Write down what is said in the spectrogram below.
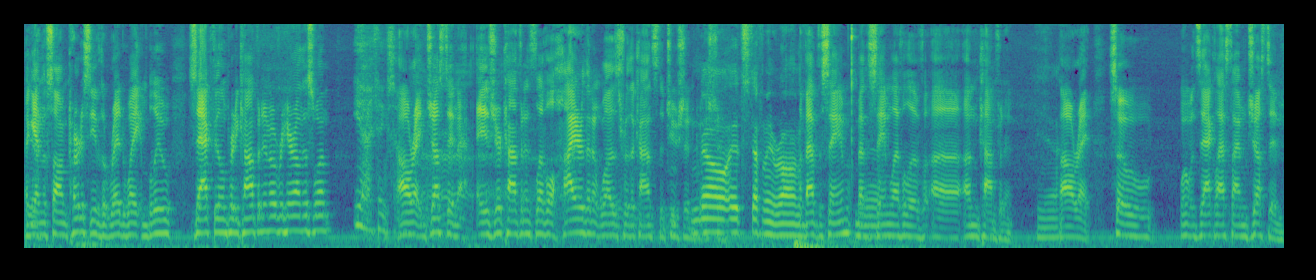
Again, the song courtesy of the red, white, and blue. Zach feeling pretty confident over here on this one? Yeah, I think so. All right, Justin, is your confidence level higher than it was for the Constitution? question? No, it's definitely wrong. About the same, about the same level of uh, unconfident. Yeah. All right. So went with Zach last time. Justin,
